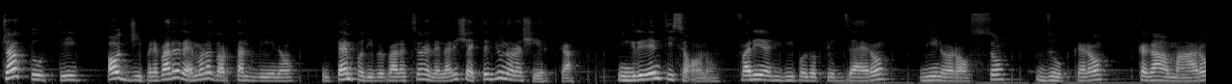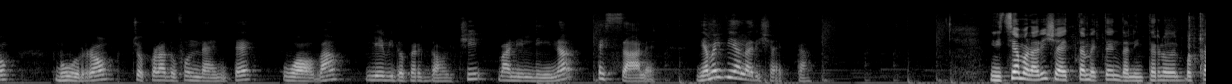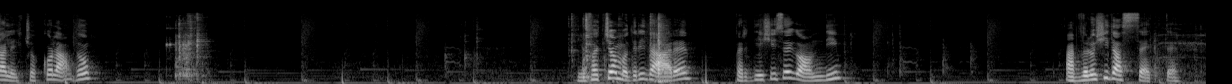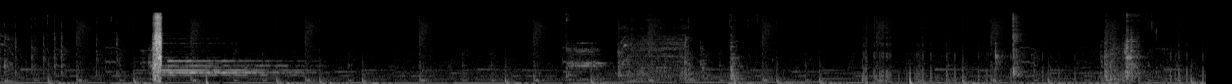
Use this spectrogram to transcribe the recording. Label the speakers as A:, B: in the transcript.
A: Ciao a tutti! Oggi prepareremo la torta al vino. Il tempo di preparazione della ricetta è di un'ora circa. Gli ingredienti sono farina di tipo 00, vino rosso, zucchero, cacao amaro, burro, cioccolato fondente, uova, lievito per dolci, vanillina e sale. Diamo il via alla ricetta. Iniziamo la ricetta mettendo all'interno del boccale il cioccolato lo facciamo tritare per 10 secondi a velocità 7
